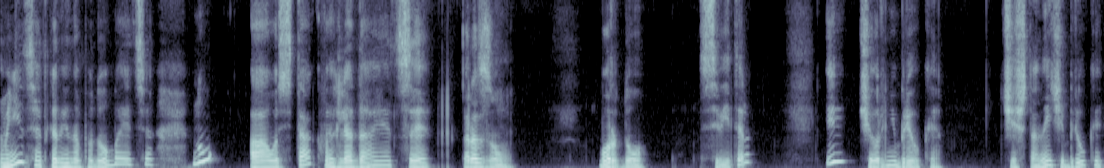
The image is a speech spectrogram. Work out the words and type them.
мені ця тканина подобається. Ну, а ось так виглядає це разом. Бордо світер і чорні брюки. Чи штани, чи брюки.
